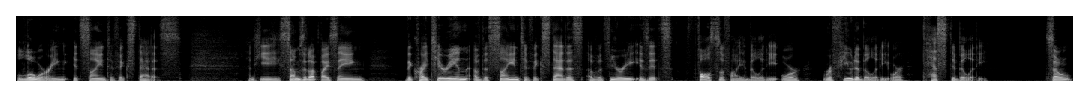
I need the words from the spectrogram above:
lowering, its scientific status. And he sums it up by saying, the criterion of the scientific status of a theory is its falsifiability or refutability or testability. So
